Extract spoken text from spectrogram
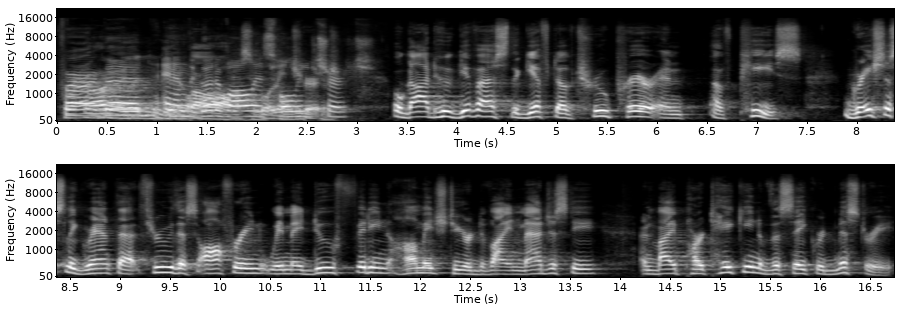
for our good and the good of all his holy church. O God, who give us the gift of true prayer and of peace, graciously grant that through this offering we may do fitting homage to your divine majesty, and by partaking of the sacred mystery,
